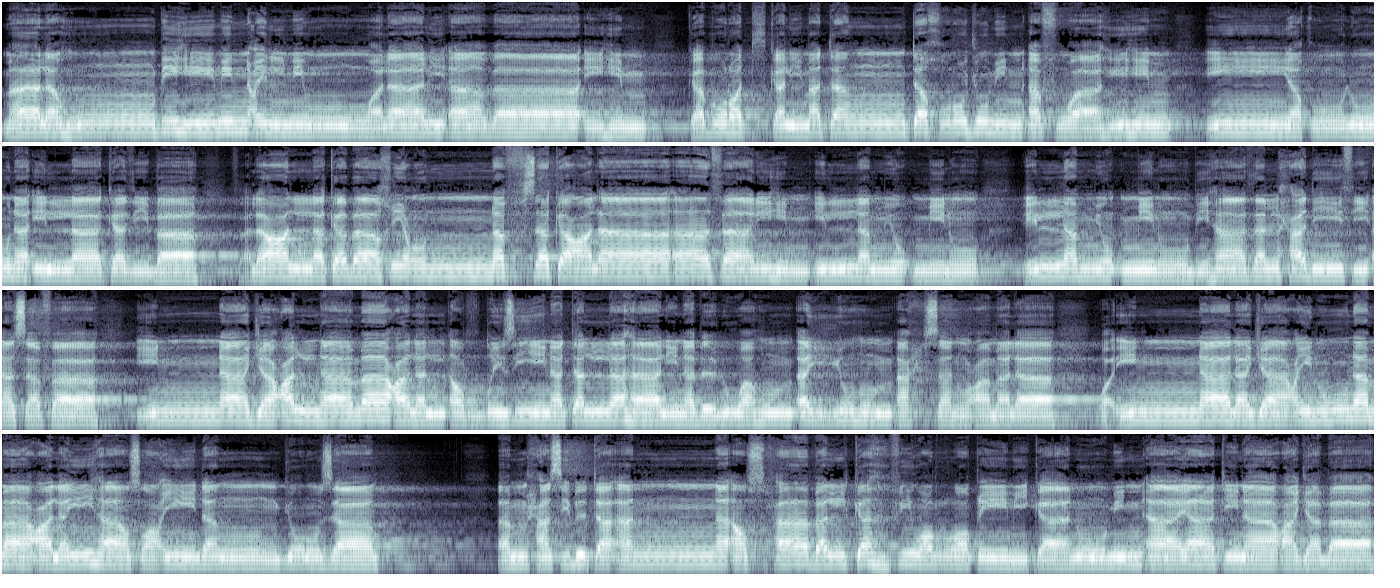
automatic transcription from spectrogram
ما لهم به من علم ولا لآبائهم كبرت كلمة تخرج من أفواههم إن يقولون إلا كذبا فلعلك باخع نفسك على آثارهم إن لم يؤمنوا إن لم يؤمنوا بهذا الحديث أسفا إنا جعلنا ما على الأرض زينة لها لنبلوهم أيهم أحسن عملا وإنا لجاعلون ما عليها صعيدا جرزا أم حسبت أن أصحاب الكهف والرقيم كانوا من آياتنا عجبا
